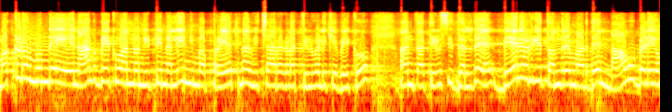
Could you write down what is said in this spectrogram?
ಮಕ್ಕಳು. ಮುಂದೆ ಏನಾಗಬೇಕು ಅನ್ನೋ ನಿಟ್ಟಿನಲ್ಲಿ ನಿಮ್ಮ ಪ್ರಯತ್ನ, ವಿಚಾರಗಳ ತಿಳುವಳಿಕೆ ಬೇಕು ಅಂತ ತಿಳಿಸಿದ್ದಲ್ಲದೆ ಬೇರೆಯವರಿಗೆ ತೊಂದರೆ ಮಾಡದೆ ನಾವು ಬೆಳೆಯುವ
